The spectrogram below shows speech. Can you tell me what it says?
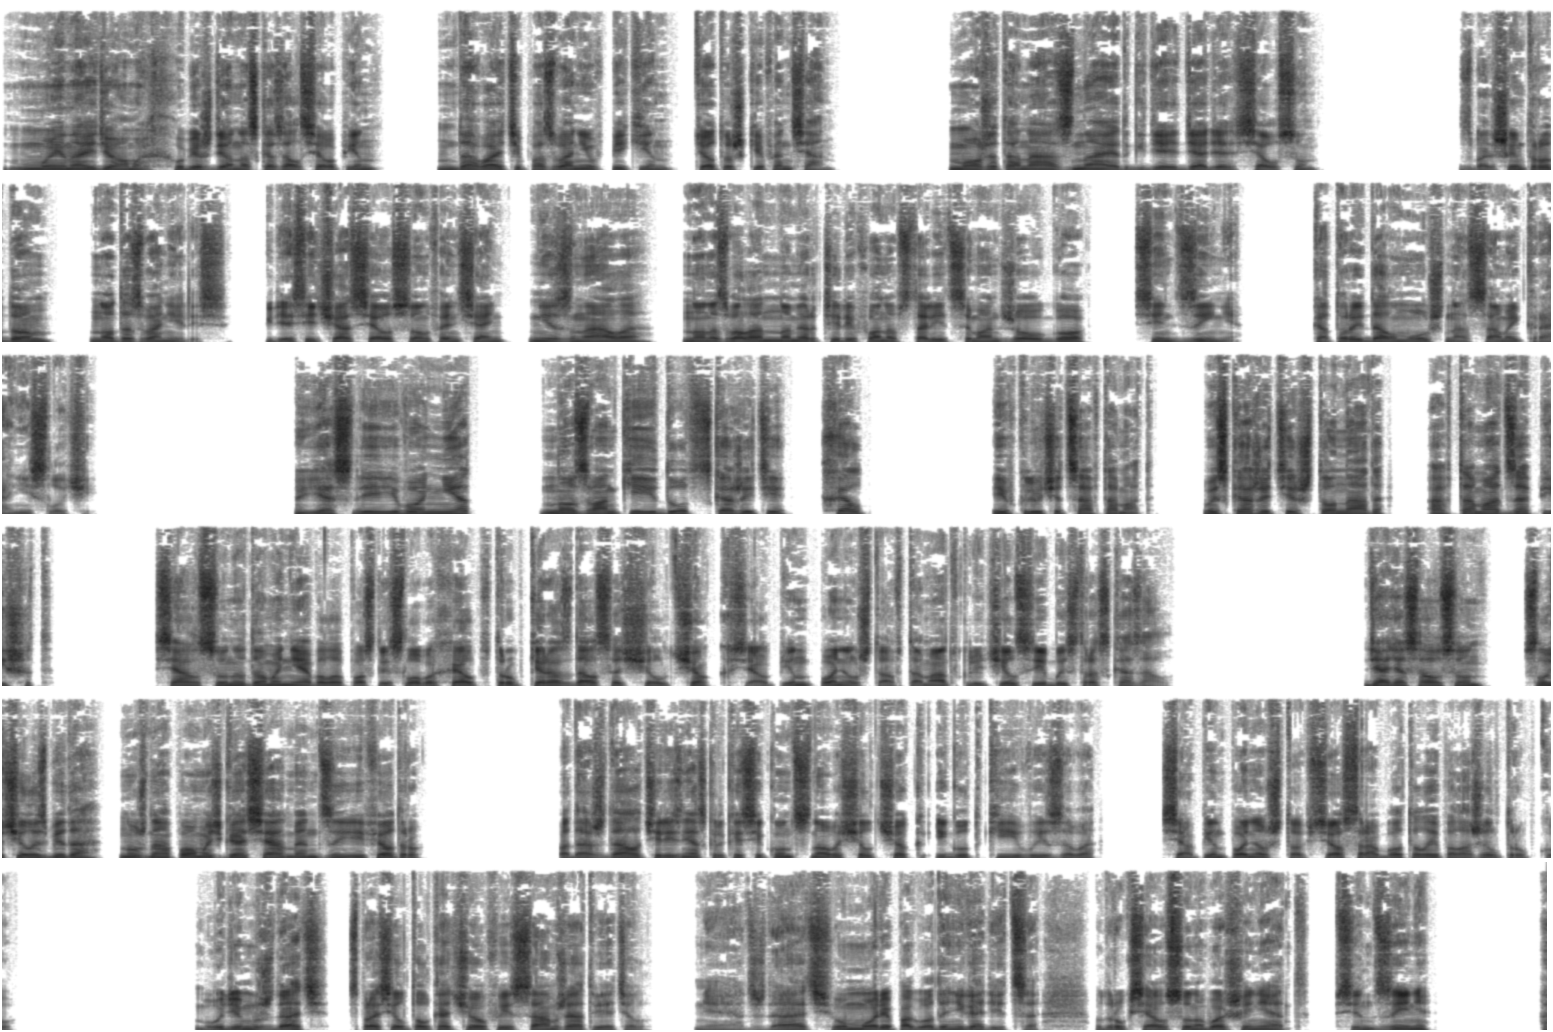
«Мы найдем их», — убежденно сказал Сяопин. «Давайте позвоним в Пекин, тетушке Фэнсян». Может, она знает, где дядя Сяосун. С большим трудом, но дозвонились. Где сейчас Сяосун Фэнсянь не знала, но назвала номер телефона в столице Манчжоу-Го Синьцзине, который дал муж на самый крайний случай. «Если его нет, но звонки идут, скажите «help» и включится автомат. Вы скажете, что надо, автомат запишет. Сяосуна дома не было. После слова «help» в трубке раздался щелчок. Сяопин понял, что автомат включился и быстро сказал. «Дядя Саусун, случилась беда. Нужна помощь Гасян, Бензы и Федору». Подождал, через несколько секунд снова щелчок и гудки вызова. Сяопин понял, что все сработало и положил трубку. «Будем ждать?» — спросил Толкачев и сам же ответил. «Нет, ждать у моря погода не годится. Вдруг Сяосуна больше нет. В Синдзине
